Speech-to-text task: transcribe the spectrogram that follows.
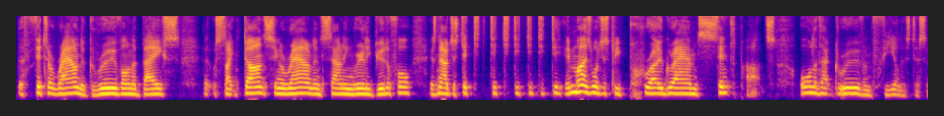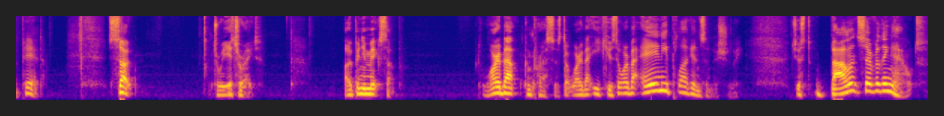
that fit around a groove on a bass. It was like dancing around and sounding really beautiful. Is now just it might as well just be programmed synth parts. All of that groove and feel has disappeared. So, to reiterate, open your mix up. Don't worry about compressors. Don't worry about EQs. Don't worry about any plugins initially. Just balance everything out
